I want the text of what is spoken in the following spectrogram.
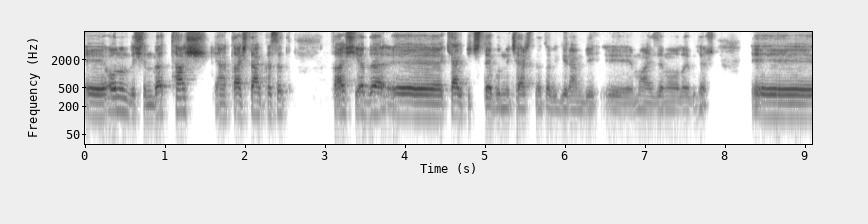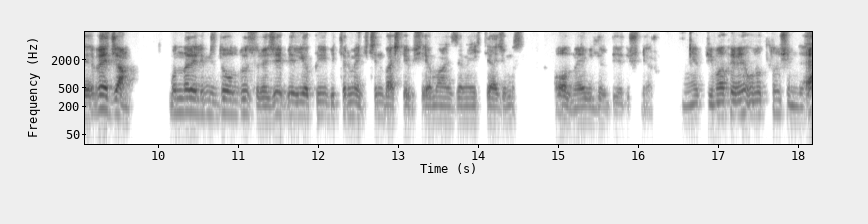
Ee, onun dışında taş, yani taştan kasıt taş ya da e, kerpiç de bunun içerisinde tabii giren bir e, malzeme olabilir. E, ve cam. Bunlar elimizde olduğu sürece bir yapıyı bitirmek için başka bir şeye malzemeye ihtiyacımız olmayabilir diye düşünüyorum. Pimapem'i unuttun şimdi.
